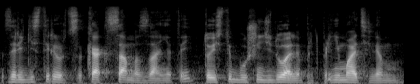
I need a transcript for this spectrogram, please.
зарегистрироваться как самозанятый. То есть ты будешь индивидуальным предпринимателем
